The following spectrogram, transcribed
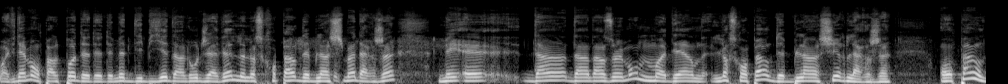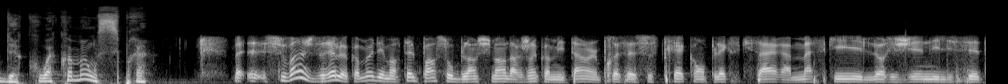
Bon, évidemment, on parle pas de, de, de mettre des billets dans l'eau de Javel lorsqu'on parle de blanchiment d'argent, mais euh, dans, dans, dans un monde moderne, lorsqu'on parle de blanchir l'argent, on parle de quoi? Comment on s'y prend? Ben, euh, souvent, je dirais, le commun des mortels pense au blanchiment d'argent comme étant un processus très complexe qui sert à masquer l'origine illicite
